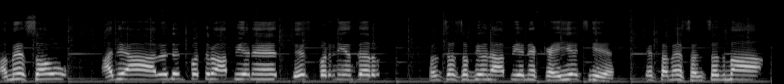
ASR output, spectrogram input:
અમે સૌ આજે આ આવેદન પત્ર આપી અને દેશભરની અંદર સંસદ સભ્યોને આપી અને કહીએ છીએ કે તમે સંસદમાં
